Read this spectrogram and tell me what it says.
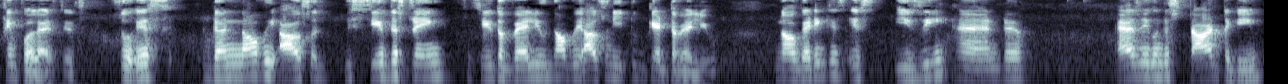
simple as this. So it's done. Now we also we save the string save the value. Now we also need to get the value. Now getting this is easy and uh, as we're going to start the game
